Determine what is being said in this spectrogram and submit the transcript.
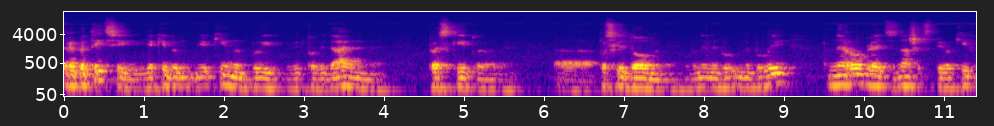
репетиції, які би, якими би відповідальними, прискіпливими, е, послідовними вони не бу- не були, не роблять з наших співаків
